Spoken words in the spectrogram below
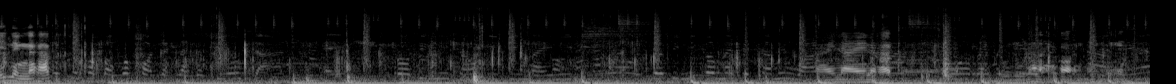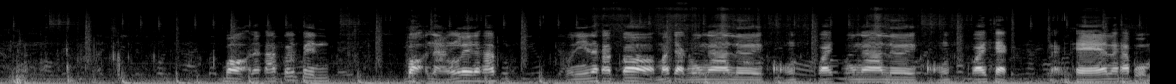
นิดนึงนะครับ นนะครับดูดูด้านหลังก่อน เบาะนะครับก็เป็นเบาะหนังเลยนะครับ ตัวนี้นะครับก็มาจากโรงงานเลยของไวโรงงานเลยของไวแท็กหนังแท้นะครับผม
